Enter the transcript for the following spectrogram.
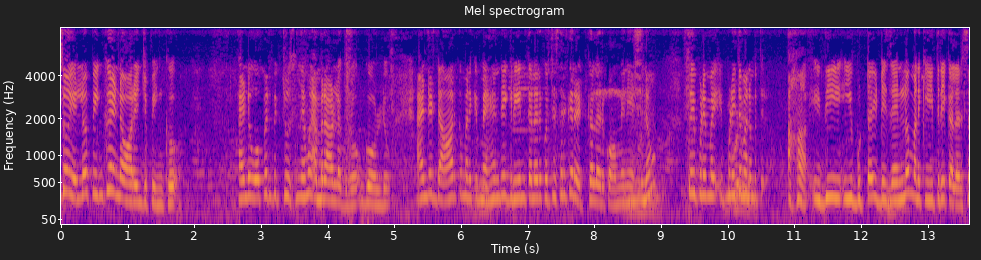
so yellow pink and orange pink and open pick చూసిందేమో ఎమరాల్డ్ గోల్డ్ అండ్ డార్క్ మనకి మెహందీ గ్రీన్ కలర్కి వచ్చేసరికి రెడ్ కలర్ కాంబినేషన్ సో ఇప్పుడు ఇప్పుడైతే మనం ఇది ఈ బుట్ట డిజైన్లో మనకి ఈ three colours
